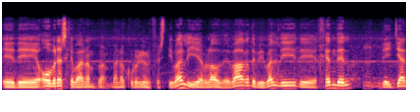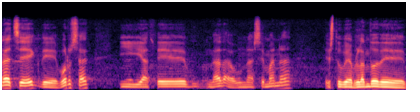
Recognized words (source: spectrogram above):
eh, de obras que van a, van a ocurrir en el festival. Y he hablado de Bach, de Vivaldi, de Händel, de Janacek, de Borsak. Y hace nada, una semana estuve hablando de,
